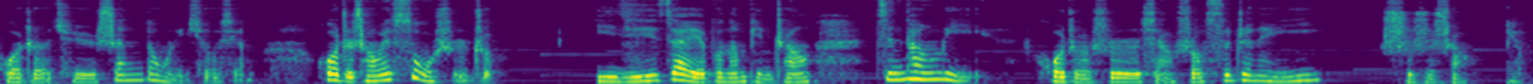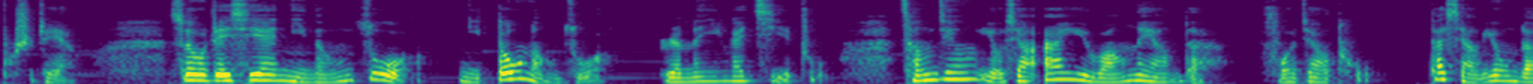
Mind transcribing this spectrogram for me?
或者去山洞里修行，或者成为素食者，以及再也不能品尝金汤力，或者是享受丝质内衣。事实上，并不是这样。所有这些你能做，你都能做。人们应该记住，曾经有像阿育王那样的佛教徒，他享用的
